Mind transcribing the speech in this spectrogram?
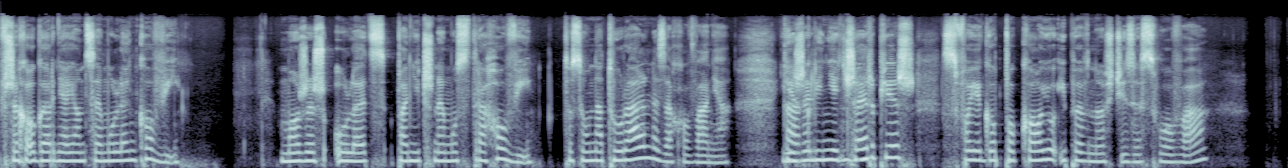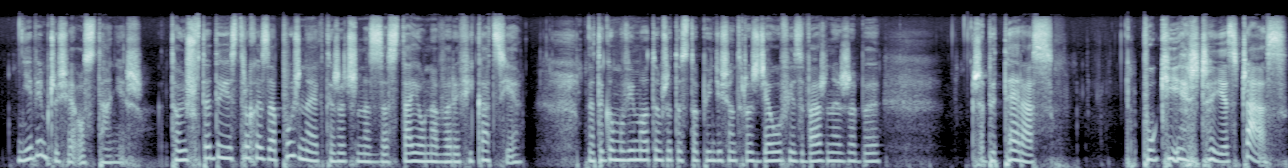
wszechogarniającemu lękowi. Możesz ulec panicznemu strachowi. To są naturalne zachowania. Tak. Jeżeli nie mhm. czerpiesz swojego pokoju i pewności ze słowa, nie wiem, czy się ostaniesz. To już wtedy jest trochę za późno, jak te rzeczy nas zastają na weryfikację. Dlatego mówimy o tym, że te 150 rozdziałów jest ważne, żeby żeby teraz póki jeszcze jest czas,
